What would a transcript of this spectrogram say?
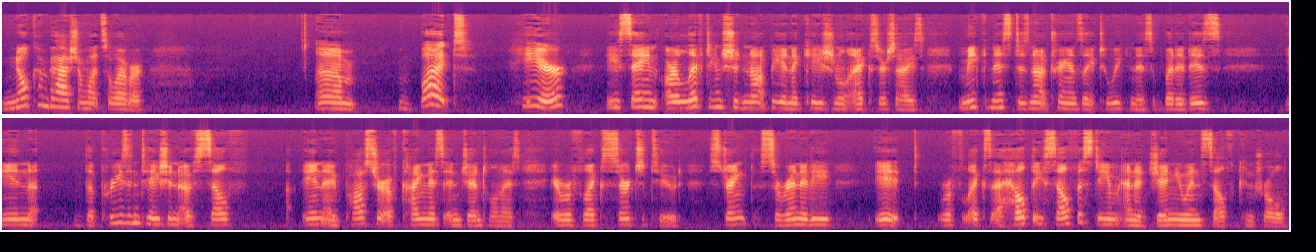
No compassion whatsoever. Um, but here he's saying our lifting should not be an occasional exercise. Meekness does not translate to weakness, but it is in the presentation of self in a posture of kindness and gentleness. It reflects certitude, strength, serenity. It reflects a healthy self esteem and a genuine self control.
